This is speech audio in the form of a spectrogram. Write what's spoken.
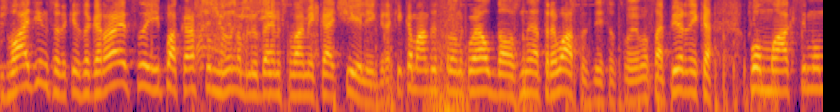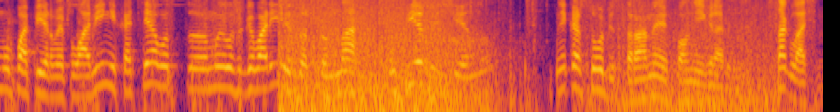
2-1 все-таки загорается, и пока что мы наблюдаем с вами качели. Игроки команды Strongwell должны отрываться здесь от своего соперника по максимуму по первой половине. Хотя вот э, мы уже говорили то, что на убежище, ну, мне кажется, обе стороны вполне играбельны. Согласен.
